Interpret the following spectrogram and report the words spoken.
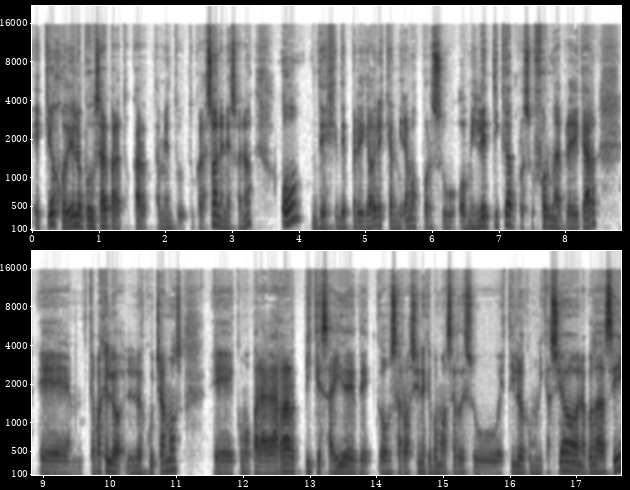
eh, que ojo, Dios lo puede usar para tocar también tu, corazón en eso, ¿no? O de, predicadores que admiramos por su homilética, por su forma de predicar, eh, capaz que lo, lo escuchamos eh, como para agarrar piques ahí de, observaciones que podemos hacer de su estilo de comunicación o cosas así.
